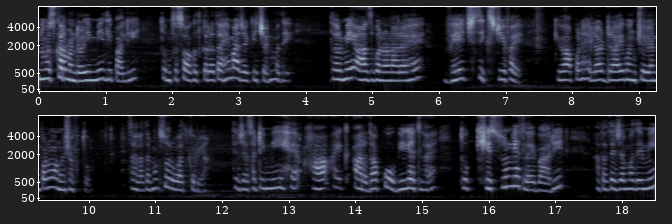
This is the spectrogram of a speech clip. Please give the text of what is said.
नमस्कार मंडळी मी दीपाली तुमचं स्वागत करत आहे माझ्या किचनमध्ये. तर मी आज बनवणार आहे व्हेज सिक्स्टी फाय किंवा आपण ह्याला ड्राय मंचुरियन पण म्हणू शकतो. चला तर मग सुरुवात करूया. त्याच्यासाठी मी हे हा एक अर्धा कोबी घेतला आहे तो खिसून घेतला आहे बारीक. आता त्याच्यामध्ये मी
